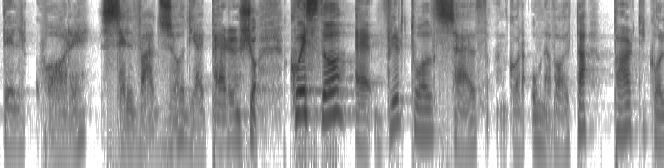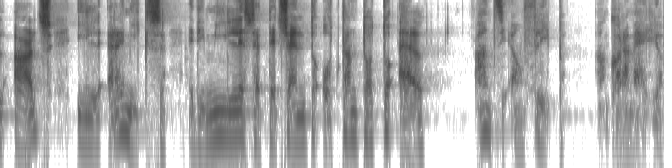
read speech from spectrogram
del cuore selvaggio di Hyperion Show. Questo è Virtual Self, ancora una volta, Particle Arts, il remix è di 1788L. Anzi, è un flip, ancora meglio.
